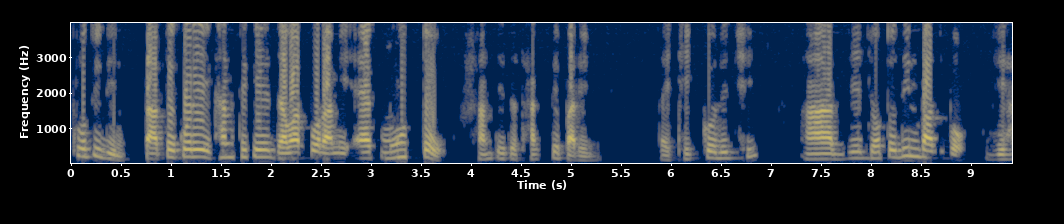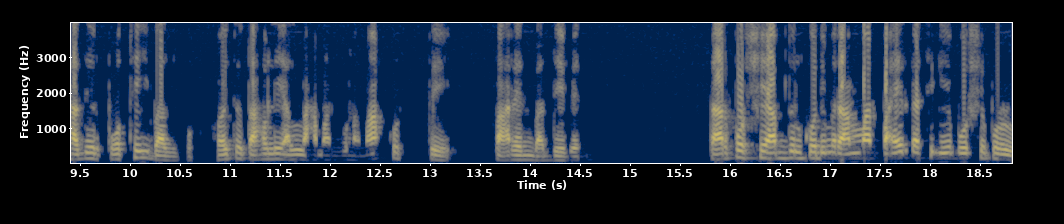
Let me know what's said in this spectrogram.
প্রতিদিন। তাতে করে এখান থেকে যাওয়ার পর আমি এক মুহূর্ত শান্তিতে থাকতে পারিনি। তাই ঠিক করেছি। আর যে যতদিন বাঁচবো, জিহাদের পথেই বাঁচবো। হয়তো তাহলে আল্লাহ আমার গুনাহ মাফ করতে পারেন বা দেবেন। তারপর সে আব্দুল করিমের আম্মার পায়ের কাছে গিয়ে বসে পড়ল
